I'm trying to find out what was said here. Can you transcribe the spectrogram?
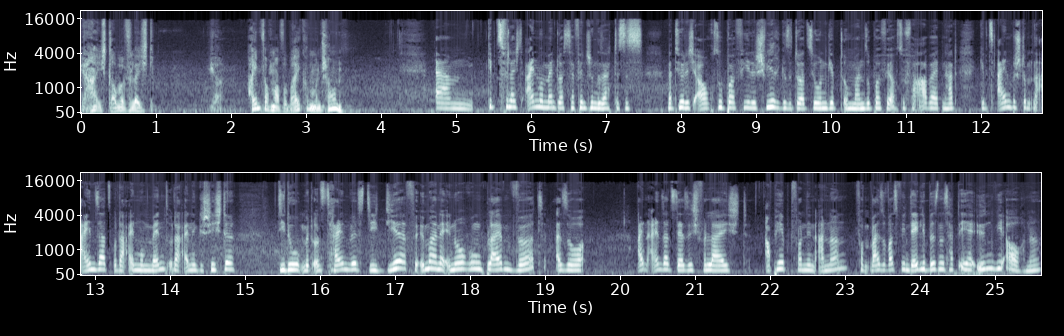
ja, ich glaube vielleicht, ja, einfach mal vorbeikommen und schauen. Ähm, gibt es vielleicht einen Moment, du hast ja vorhin schon gesagt, dass es natürlich auch super viele schwierige Situationen gibt und man super viel auch zu verarbeiten hat. Gibt es einen bestimmten Einsatz oder einen Moment oder eine Geschichte, die du mit uns teilen willst, die dir für immer in Erinnerung bleiben wird? Also ein Einsatz, der sich vielleicht abhebt von den anderen? Weil sowas wie ein Daily Business habt ihr ja irgendwie auch, ne?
